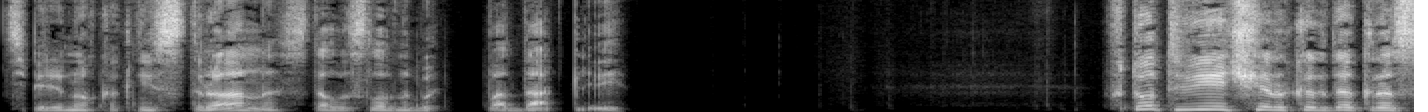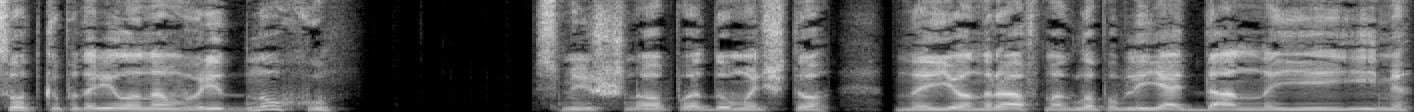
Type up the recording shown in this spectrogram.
Теперь оно, как ни странно, стало словно бы податливее. В тот вечер, когда красотка подарила нам вреднуху, смешно подумать, что на ее нрав могло повлиять данное ей имя,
